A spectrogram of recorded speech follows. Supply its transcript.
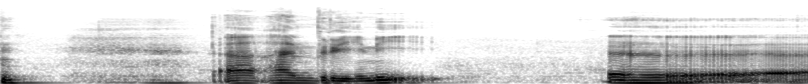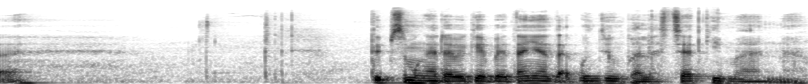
Uh, Andri ini uh, tips menghadapi gebetan yang tak kunjung balas chat gimana?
